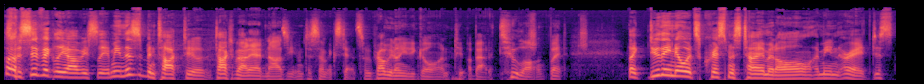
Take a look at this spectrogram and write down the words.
Specifically, obviously, I mean, this has been talked to talked about ad nauseum to some extent, so we probably don't need to go on to, about it too long. But like, do they know it's Christmas time at all? I mean, all right, just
